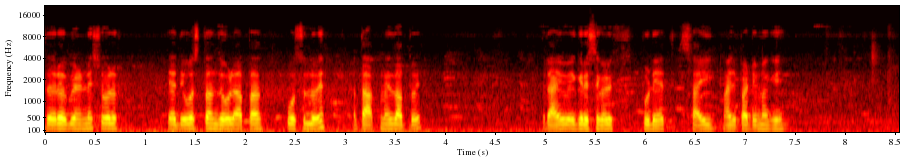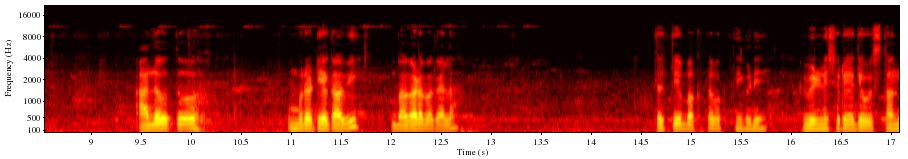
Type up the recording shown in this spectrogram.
तर बेणेश्वर या देवस्थानजवळ आता पोचलो आहे आता आतमध्ये जातो आहे राई वगैरे सगळे पुढे आहेत. साई माझ्या पाठीमागे. आलो होतो. उमरट या गावी बगाड बघायला. तर ते बघता बघता इकडे वेळणेश्वर या देवस्थान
